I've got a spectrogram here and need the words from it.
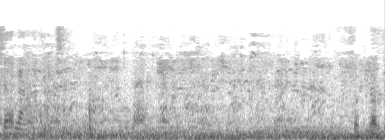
السلام شوف الأرض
